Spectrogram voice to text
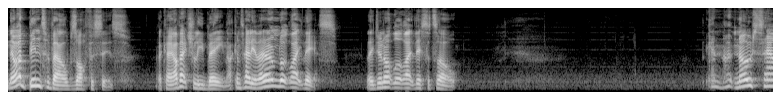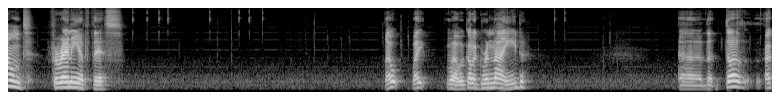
now I've been to Valve's offices. Okay, I've actually been. I can tell you, they don't look like this. They do not look like this at all. Again, no, no sound for any of this. Oh, wait. Well, we've got a grenade. Uh, that does... Oh,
